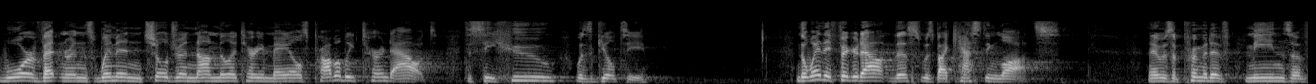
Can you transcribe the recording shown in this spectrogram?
war veterans, women, children, non military males probably turned out to see who was guilty. The way they figured out this was by casting lots. It was a primitive means of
